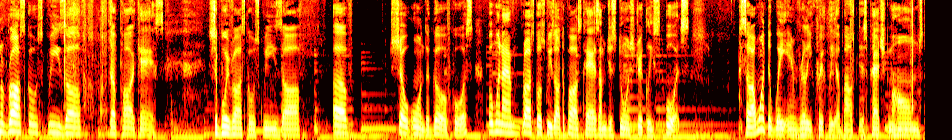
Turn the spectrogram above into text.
to Rawsko Squeezoff, the podcast. It's your boy Rawsko Squeezoff of Show on the Go, of course. But when I'm Rawsko Squeezoff the podcast, I'm just doing strictly sports. So I want to weigh in really quickly about this Patrick Mahomes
